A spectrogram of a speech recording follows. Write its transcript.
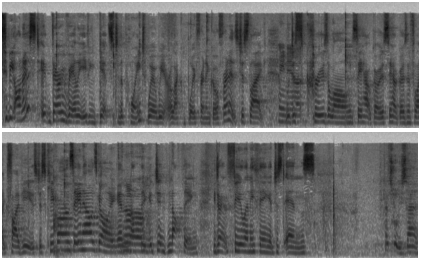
to be honest, it very rarely even gets to the point where we are like boyfriend and girlfriend. It's just like Hanging we just out. cruise along, see how it goes, see how it goes, and for like five years, just keep on seeing how it's going, and No. nothing, it just nothing. You don't feel anything. It just ends. That's really sad.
